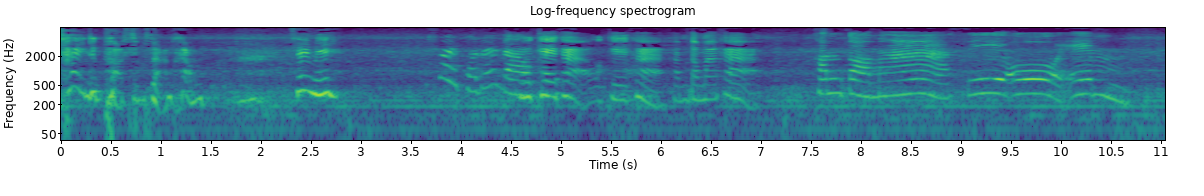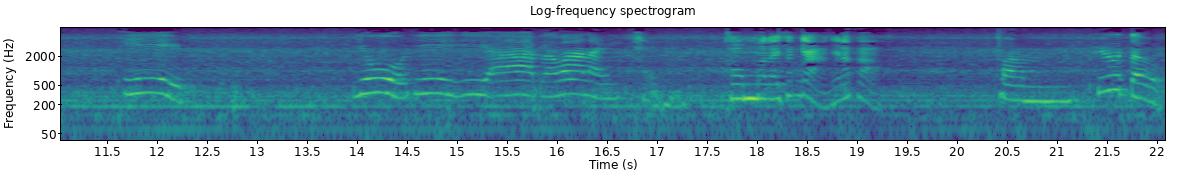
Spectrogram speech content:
ใช่หรือเปล่าสิบสามคำ ใช่ไหมใช่เขาได้เดาโอเคค่ะ โอเคค่ะคำต่อมาค่ะคำต่อมา C O M P U T E R แปลว่าอะไร คอม คอมอะไรสักอย่างนี่แหละค่ะ คอมพิวเตอร์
